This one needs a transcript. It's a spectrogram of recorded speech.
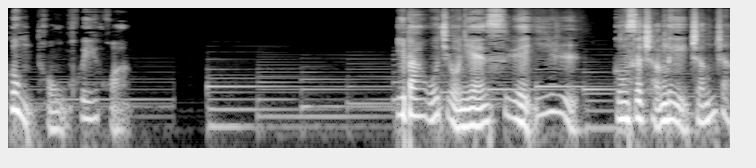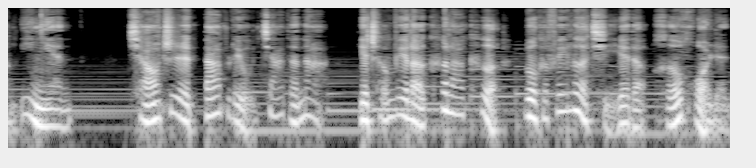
共同辉煌。一八五九年四月一日，公司成立整整一年，乔治 ·W· 加德纳也成为了克拉克·洛克菲勒企业的合伙人。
